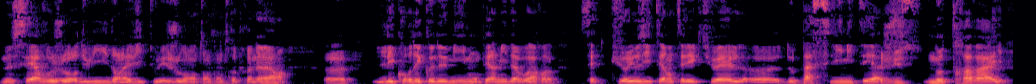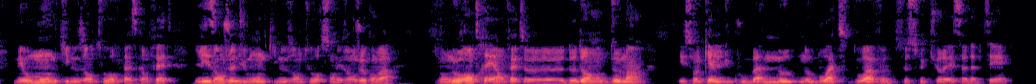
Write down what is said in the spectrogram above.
me servent aujourd'hui dans la vie de tous les jours en tant qu'entrepreneur. Euh, les cours d'économie m'ont permis d'avoir euh, cette curiosité intellectuelle, euh, de pas se limiter à juste notre travail, mais au monde qui nous entoure, parce qu'en fait, les enjeux du monde qui nous entoure sont les enjeux qu'on va, qui vont nous rentrer en fait euh, dedans demain, et sur lesquels du coup, bah, nos, nos boîtes doivent se structurer et s'adapter.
